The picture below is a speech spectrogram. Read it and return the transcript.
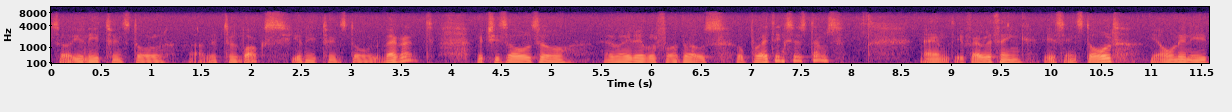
So you need to install uh, VirtualBox, you need to install Vagrant, which is also available for those operating systems and if everything is installed you only need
